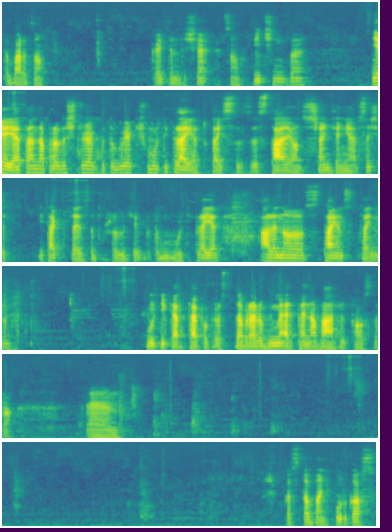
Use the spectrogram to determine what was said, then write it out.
To bardzo. Okej, tędy się chcą wbić niby. Nie, ja tam naprawdę się czuję jakby to był jakiś multiplayer tutaj stając wszędzie, nie? W sensie i tak tutaj jest za dużo ludzi, jakby to był multiplayer, ale no stając tutaj no multik RP po prostu. Dobra, robimy RP na Wary, pozdro. Ym. Szybko zdobądź Burgos.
